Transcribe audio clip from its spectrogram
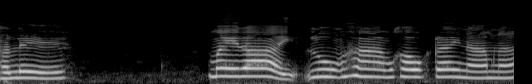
ทะเล ไม่ได้ ลุงห้ามเข้าใกล้น้ำนะ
